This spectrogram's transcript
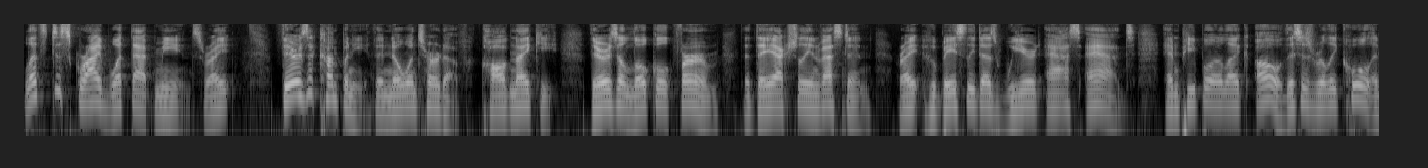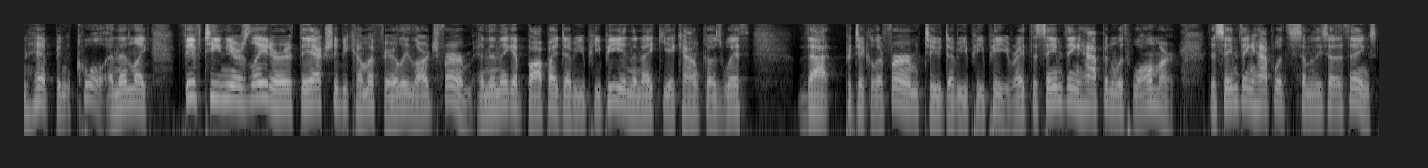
let's describe what that means, right? There's a company that no one's heard of called Nike. There is a local firm that they actually invest in, right? Who basically does weird ass ads. And people are like, oh, this is really cool and hip and cool. And then, like 15 years later, they actually become a fairly large firm. And then they get bought by WPP, and the Nike account goes with that particular firm to WPP, right? The same thing happened with Walmart. The same thing happened with some of these other things.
